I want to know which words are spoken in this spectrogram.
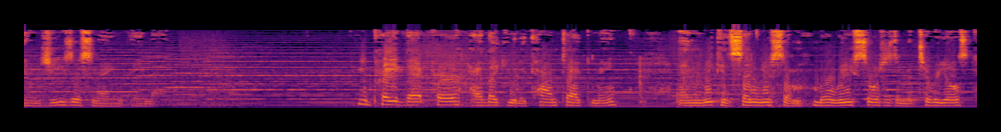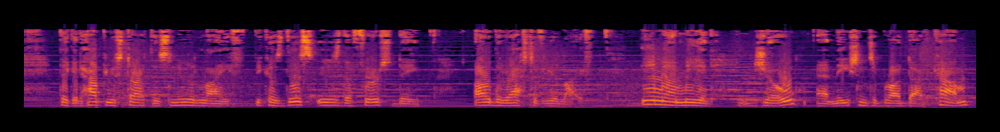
In Jesus' name, amen. If you prayed that prayer, I'd like you to contact me and we can send you some more resources and materials that can help you start this new life because this is the first day of the rest of your life. Email me at joe at nationsabroad.com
